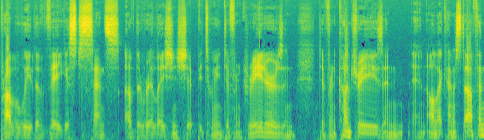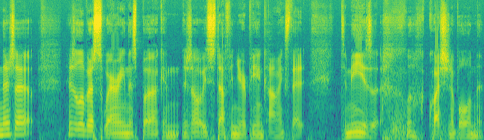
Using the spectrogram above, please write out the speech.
probably the vaguest sense of the relationship between different creators and different countries and, and all that kind of stuff. And there's a there's a little bit of swearing in this book and there's always stuff in european comics that to me is a little questionable in the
